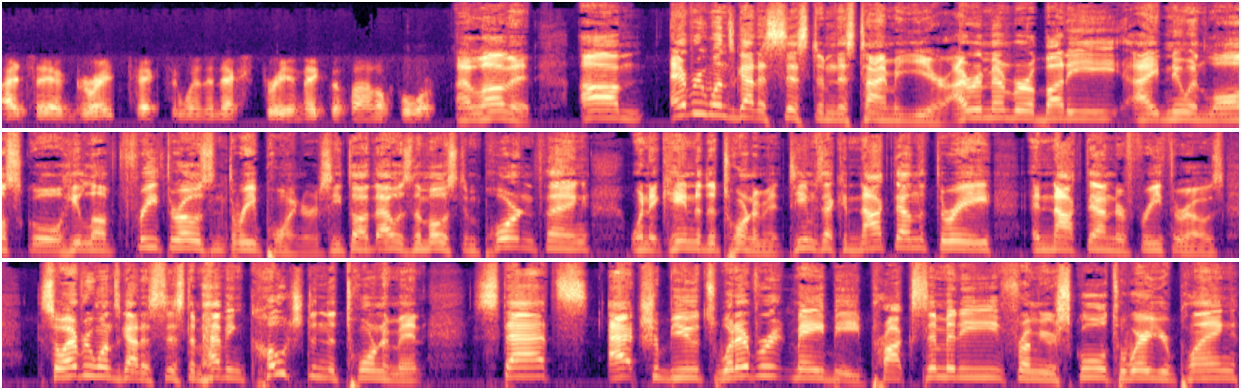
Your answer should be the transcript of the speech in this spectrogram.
I'd say a great pick to win the next three and make the final four. I love it. Um, everyone's got a system this time of year. I remember a buddy I knew in law school. He loved free throws and three pointers. He thought that was the most important thing when it came to the tournament. Teams that can knock down the three and knock down their free throws so everyone's got a system. Having coached in the tournament, stats, attributes, whatever it may be, proximity from your school to where you're playing,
